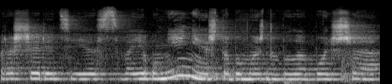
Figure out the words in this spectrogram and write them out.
расширить и свои умения, чтобы можно было больше а,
